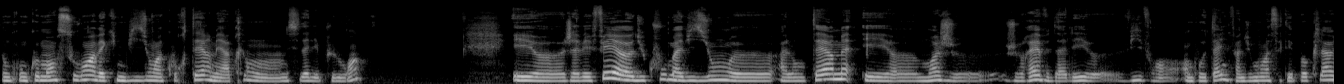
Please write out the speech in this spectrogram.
Donc on commence souvent avec une vision à court terme et après on essaie d'aller plus loin. Et euh, j'avais fait euh, du coup ma vision à long terme et moi je, rêve d'aller vivre en, Bretagne, enfin du moins à cette époque-là,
